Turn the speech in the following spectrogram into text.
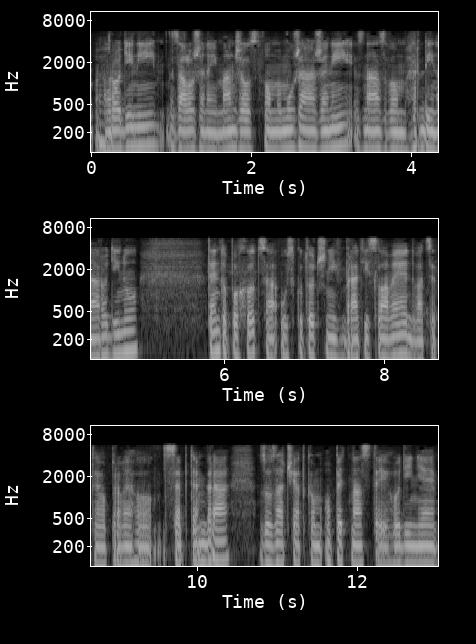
rodiny, založenej manželstvom muža a ženy s názvom Hrdý na rodinu. Tento pochod sa uskutoční v Bratislave 21. septembra so začiatkom o 15. hodine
